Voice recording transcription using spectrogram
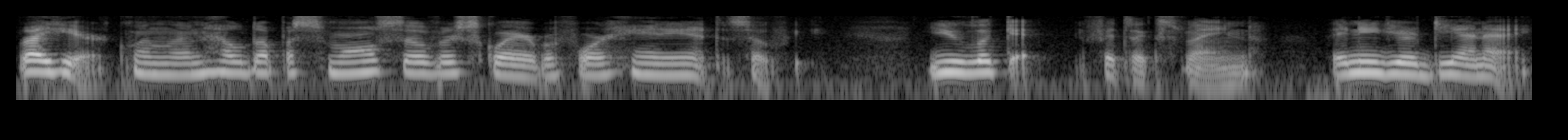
Right here. Quinlin held up a small silver square before handing it to Sophie. You look it, Fitz explained. They need your DNA.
